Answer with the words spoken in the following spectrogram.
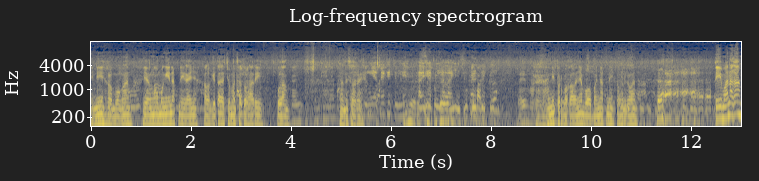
Ini rombongan yang mau menginap nih kayaknya. Kalau kita cuma satu hari pulang nanti sore. Nah, ini perbakalannya bawa banyak nih kawan-kawan. Tim mana Kang?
